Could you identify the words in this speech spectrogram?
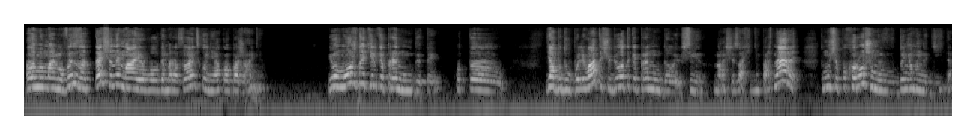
Але ми маємо визнати те, що немає у Володимира Зеленського ніякого бажання. Його можна тільки принудити. От е, я буду вболівати, щоб його таки принудили всі наші західні партнери, тому що по-хорошому до нього не дійде.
